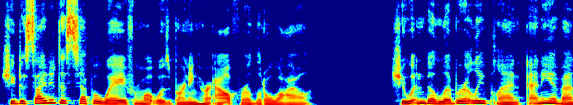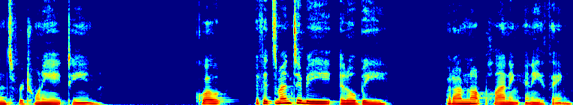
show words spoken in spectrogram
She decided to step away from what was burning her out for a little while. She wouldn't deliberately plan any events for 2018. Quote, if it's meant to be, it'll be, but I'm not planning anything.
